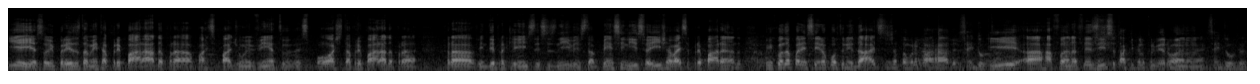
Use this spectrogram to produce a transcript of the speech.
E aí, a sua empresa também está preparada para participar de um evento de esporte? Está preparada para para vender para clientes desses níveis, então pense nisso aí, já vai se preparando, porque quando aparecerem oportunidades, vocês já estão preparados. Sem dúvida. E a Rafana fez isso e está aqui pelo primeiro ano, né? Sem dúvida.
